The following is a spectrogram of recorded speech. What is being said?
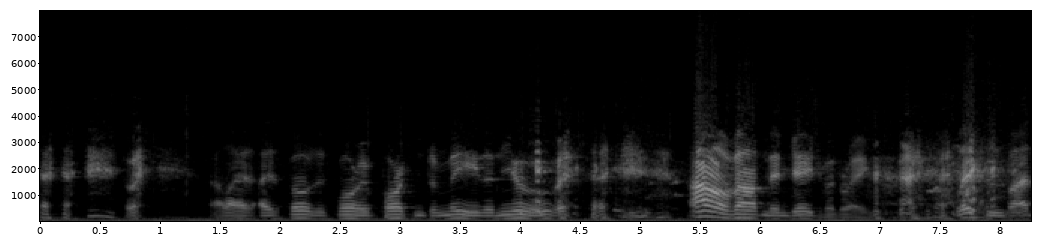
well, I, I suppose it's more important to me than you. How about an engagement ring? Listen, Bud,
